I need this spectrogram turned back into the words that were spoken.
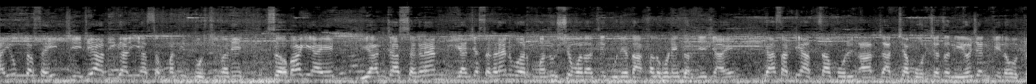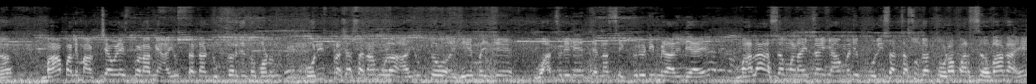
आयुक्तासहित जे जे अधिकारी या संबंधित गोष्टीमध्ये सहभागी आहेत यांच्या सगळ्यां यांच्या सगळ्यांवर मनुष्यवधाचे गुन्हे दाखल होणे गरजेचे आहे. त्यासाठी आजचा मोर आज आजच्या मोर्चाचं नियोजन केलं होतं. महापालिका मागच्या वेळेस पण आम्ही आयुक्तांना डुक्कर देतो म्हणून पोलीस प्रशासनामुळं आयुक्त हे म्हणजे वाचलेले आहेत त्यांना सिक्युरिटी मिळालेली आहे. मला असं म्हणायचं आहे यामध्ये पोलिसांचा सुद्धा थोडाफार सहभाग आहे.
